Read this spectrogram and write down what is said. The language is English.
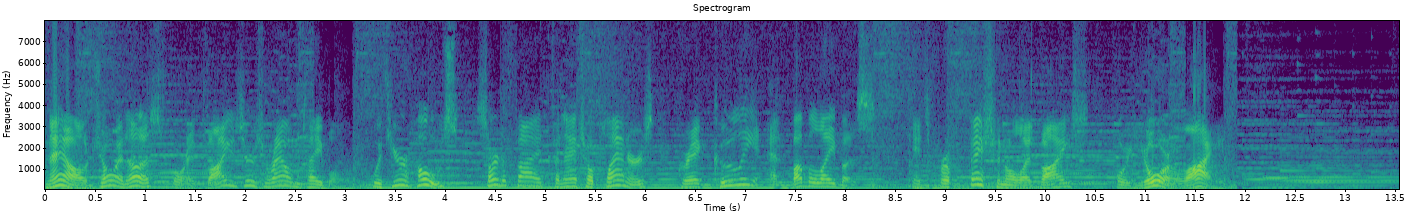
Now join us for Advisors Roundtable with your hosts, certified financial planners Greg Cooley and Bubba Labus. It's professional advice for your life.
